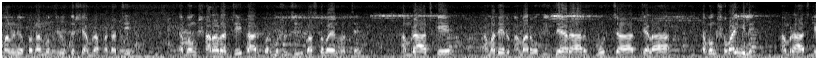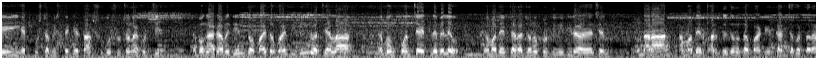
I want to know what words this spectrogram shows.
মাননীয় প্রধানমন্ত্রীর উদ্দেশ্যে আমরা পাঠাচ্ছি এবং সারা রাজ্যেই তার কর্মসূচি বাস্তবায়ন হচ্ছে। আমরা আজকে আমাদের, আমার অফিস বেয়ারার মোর্চা জেলা এবং সবাই মিলে আমরা আজকে এই হেড পোস্ট অফিস থেকে তার শুভ সূচনা করছি এবং আগামী দিন দফায় দফায় বিভিন্ন জেলা এবং পঞ্চায়েত লেভেলেও আমাদের যারা জনপ্রতিনিধিরা রয়েছেন, তারা আমাদের ভারতীয় জনতা পার্টির কার্যকর্তারা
